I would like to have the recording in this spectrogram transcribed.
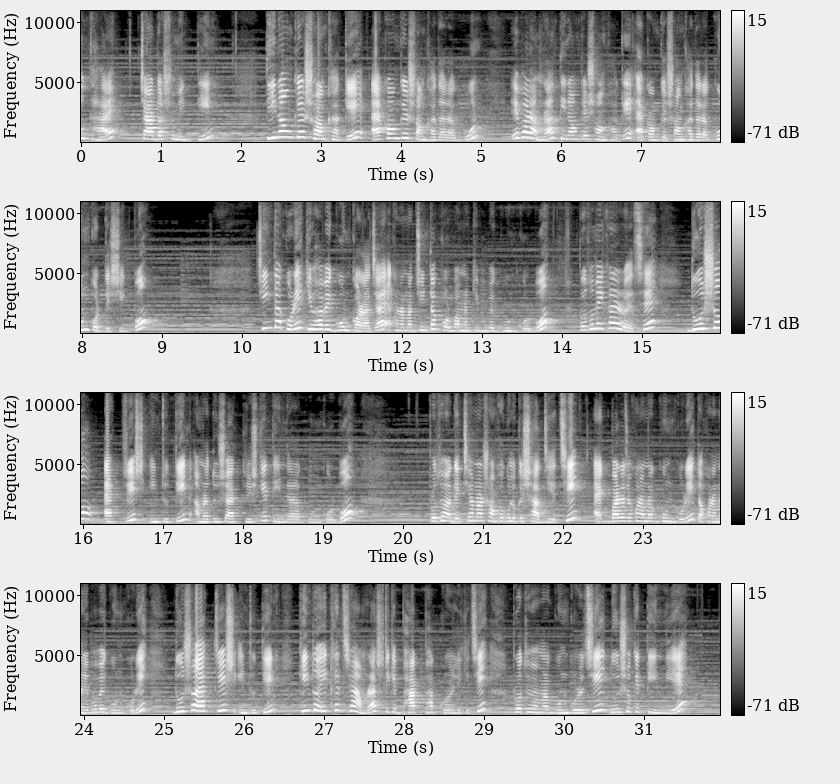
অধ্যায় চার দশমিক তিন। তিন অঙ্কের সংখ্যাকে এক অঙ্কের সংখ্যা দ্বারা গুণ। এবার আমরা তিন অঙ্কের সংখ্যাকে এক অঙ্কের সংখ্যা দ্বারা গুণ করতে শিখব। চিন্তা করে কীভাবে গুণ করা যায়, এখন আমরা চিন্তা করব আমরা কীভাবে গুণ করব। প্রথমে এখানে রয়েছে দুশো একত্রিশ ইন্টু তিন, আমরা দুশো একত্রিশকে তিন দ্বারা গুণ করব। প্রথমে দেখছি আমরা সংখ্যাগুলোকে সাজিয়েছি। একবারে যখন আমরা গুণ করি, তখন আমরা এভাবে গুণ করি। দুশো একত্রিশ ইন্টু তিন। কিন্তু এক্ষেত্রে আমরা সেটিকে ভাগ ভাগ করে লিখেছি। প্রথমে আমরা গুণ করেছি দুইশোকে তিন দিয়ে।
